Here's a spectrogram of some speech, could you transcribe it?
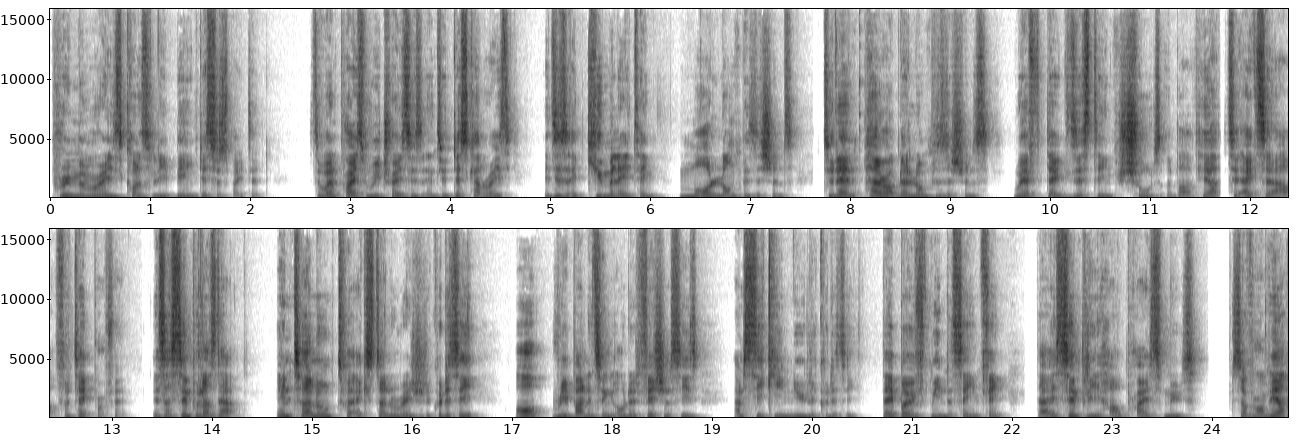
Premium arrays constantly being disrespected. So when price retraces into discount arrays, it is accumulating more long positions to then pair up their long positions with the existing shorts above here to exit out for take profit. It's as simple as that. Internal to external range liquidity or rebalancing old efficiencies and seeking new liquidity. They both mean the same thing. That is simply how price moves. So from here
